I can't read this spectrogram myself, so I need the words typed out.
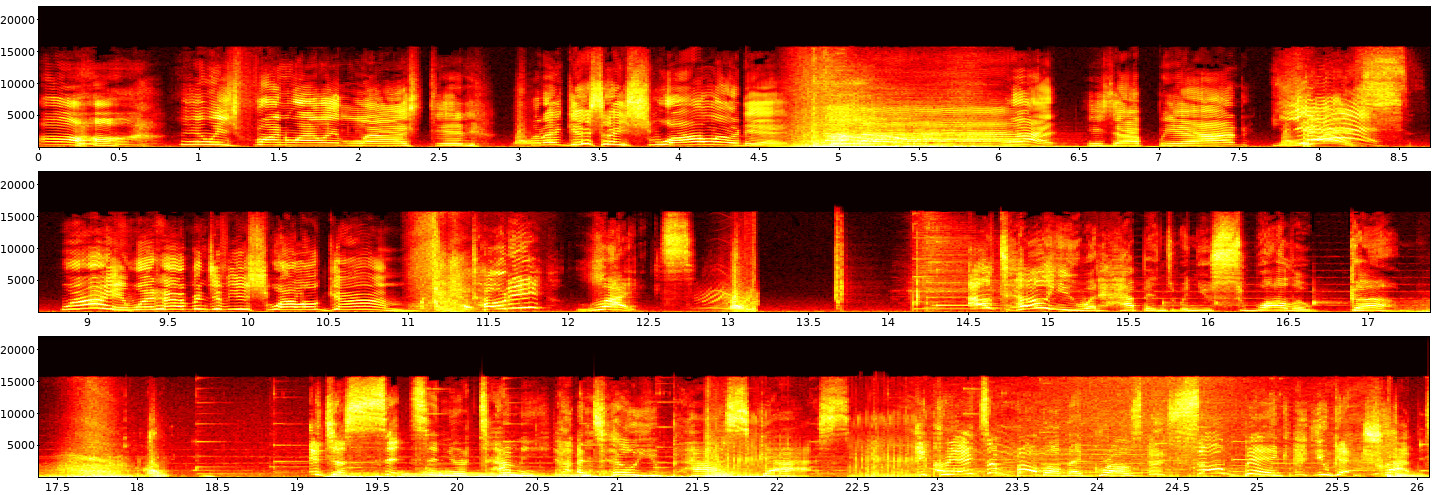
Oh, it was fun while it lasted, but I guess I swallowed it. What? Is that bad? Yes! Why? What happens if you swallow gum? Cody, lights. I'll tell you what happens when you swallow gum. It just sits in your tummy until you pass gas. It creates a bubble that grows so big you get trapped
